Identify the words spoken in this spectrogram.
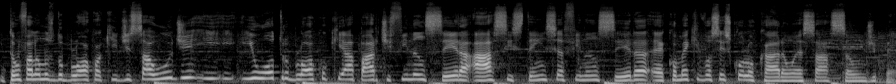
Então falamos do bloco aqui de saúde e, e, e o outro bloco que é a parte financeira, a assistência financeira. É como é que vocês colocaram essa ação de pé?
